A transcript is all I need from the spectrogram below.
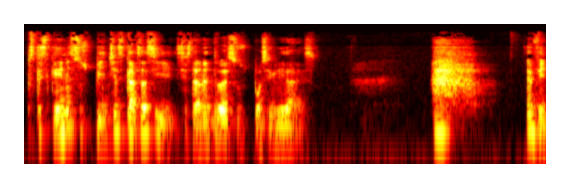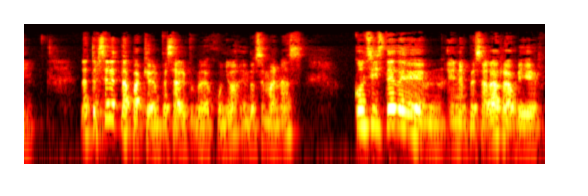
pues que se queden en sus pinches casas y si están dentro de sus posibilidades. En fin, la tercera etapa que va a empezar el 1 de junio, en dos semanas, consiste de, en empezar a reabrir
